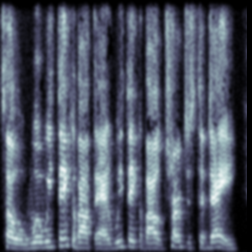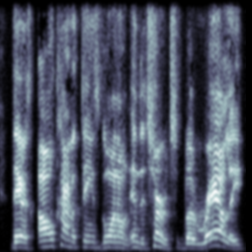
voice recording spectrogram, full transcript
So when we think about that, we think about churches today. There's all kind of things going on in the church, but rarely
